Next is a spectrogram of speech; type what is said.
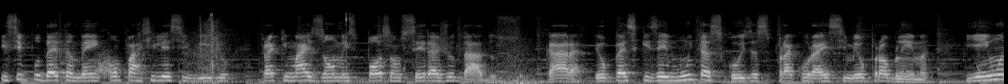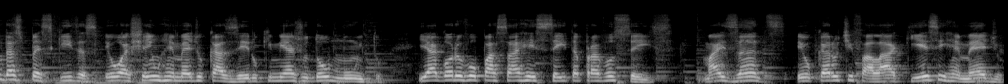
E se puder também, compartilhe esse vídeo para que mais homens possam ser ajudados. Cara, eu pesquisei muitas coisas para curar esse meu problema e em uma das pesquisas eu achei um remédio caseiro que me ajudou muito e agora eu vou passar a receita para vocês. Mas antes, eu quero te falar que esse remédio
